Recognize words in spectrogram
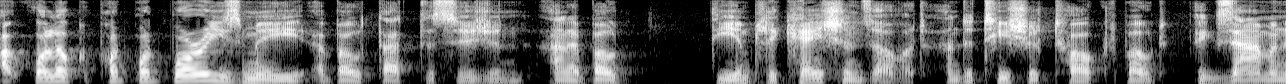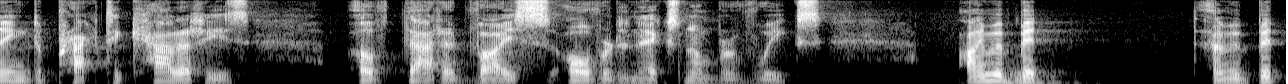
uh, well look what, what worries me about that decision and about the implications of it and the Taoiseach talked about examining the practicalities of that advice over the next number of weeks. I'm a bit, I'm a bit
